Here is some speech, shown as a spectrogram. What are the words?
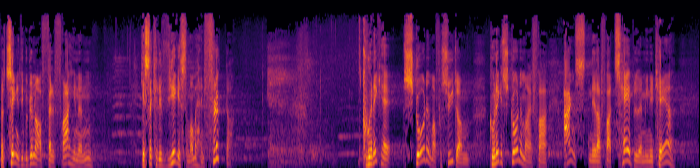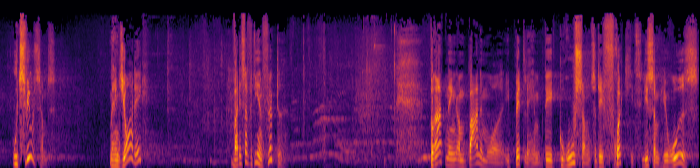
når tingene de begynder at falde fra hinanden, ja, så kan det virke som om, at han flygter. Kunne han ikke have skånet mig fra sygdommen? Kunne han ikke have skånet mig fra angsten eller fra tabet af mine kære? Utvivlsomt. Men han gjorde det ikke. Var det så, fordi han flygtede? Beretningen om barnemordet i Bethlehem, det er grusomt, så det er frygteligt, ligesom Herodes,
